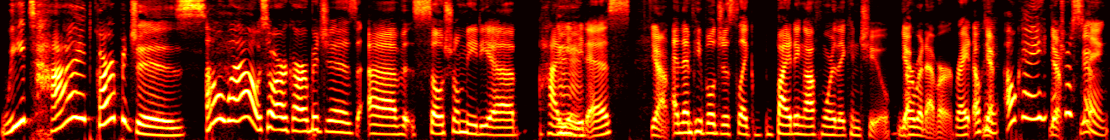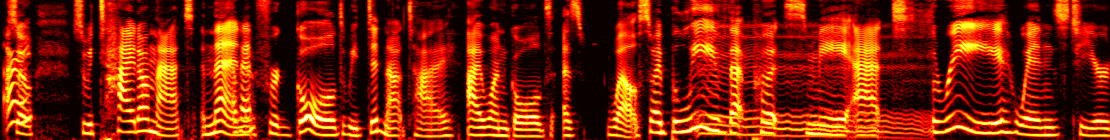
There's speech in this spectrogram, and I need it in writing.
We tied garbages. Oh wow! So our garbages of social media hiatus, Mm. Yeah. and then people just like biting off more they can chew or whatever, right? Okay, Yeah. okay, Yep, interesting. yep. All so right. so we tied on that, and then Okay. for gold we did not tie. I won gold as well. So I believe that puts me at three wins to your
